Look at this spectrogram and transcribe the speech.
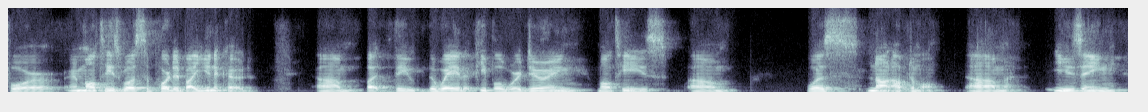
for, and Maltese was supported by Unicode, um, but the, the way that people were doing Maltese um, was not optimal. Um, using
